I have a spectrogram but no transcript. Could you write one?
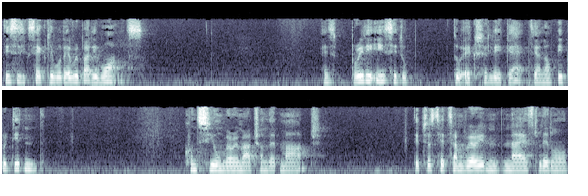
this is exactly what everybody wants it's pretty easy to to actually get you know people didn't consume very much on that march. They just had some very nice little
